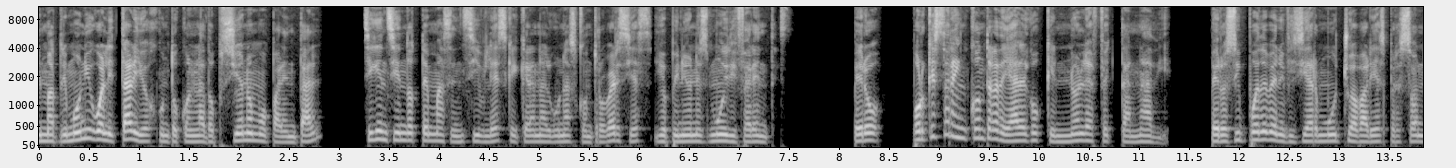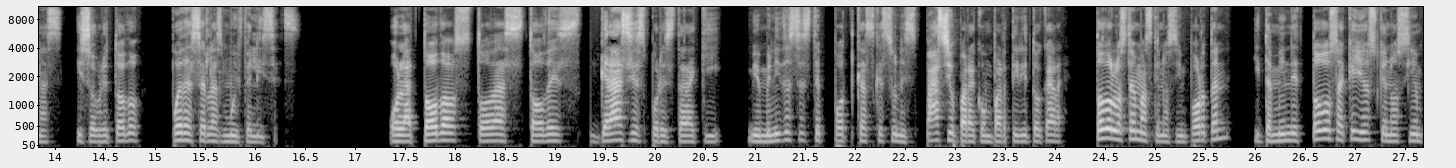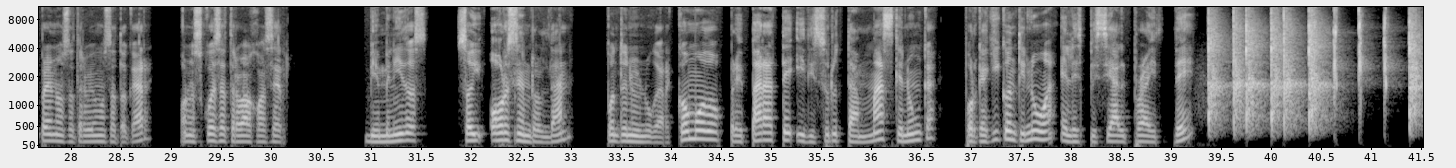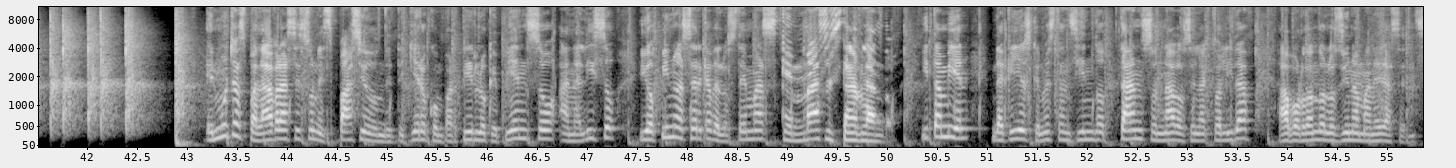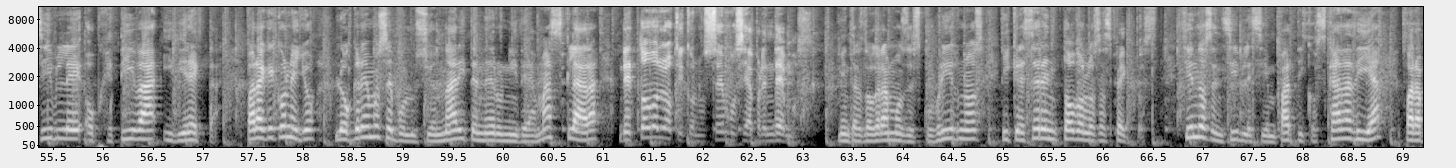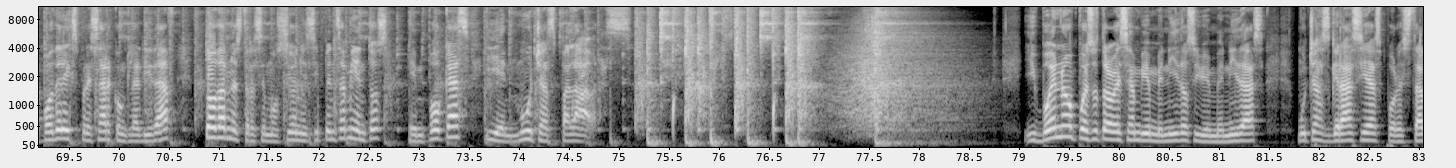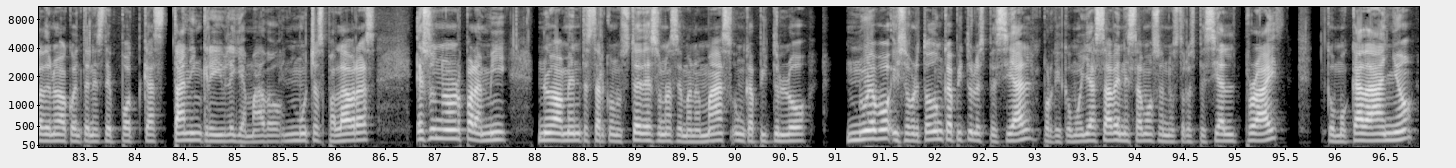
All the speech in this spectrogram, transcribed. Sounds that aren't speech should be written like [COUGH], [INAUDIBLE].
el matrimonio igualitario junto con la adopción homoparental siguen siendo temas sensibles que crean algunas controversias y opiniones muy diferentes. Pero, ¿por qué estar en contra de algo que no le afecta a nadie, pero sí puede beneficiar mucho a varias personas y sobre todo puede hacerlas muy felices? Hola a todos, todas, todes, gracias por estar aquí. Bienvenidos a este podcast que es un espacio para compartir y tocar todos los temas que nos importan y también de todos aquellos que no siempre nos atrevemos a tocar o nos cuesta trabajo hacerlo. Bienvenidos, soy Orsen Roldán. Ponte en un lugar cómodo, prepárate y disfruta más que nunca, porque aquí continúa el especial Pride de En muchas palabras, es un espacio donde te quiero compartir lo que pienso, analizo y opino acerca de los temas que más está hablando. Y también de aquellos que no están siendo tan sonados en la actualidad, abordándolos de una manera sensible, objetiva y directa, para que con ello logremos evolucionar y tener una idea más clara de todo lo que conocemos y aprendemos, mientras logramos descubrirnos y crecer en todos los aspectos, siendo sensibles y empáticos cada día para poder expresar con claridad todas nuestras emociones y pensamientos en pocas y en muchas palabras. Y bueno, pues otra vez sean bienvenidos y bienvenidas. Muchas gracias por estar de nueva cuenta en este podcast tan increíble llamado En muchas palabras. Es un honor para mí nuevamente estar con ustedes una semana más, un capítulo nuevo y sobre todo un capítulo especial, porque como ya saben estamos en nuestro especial Pride, como cada año,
